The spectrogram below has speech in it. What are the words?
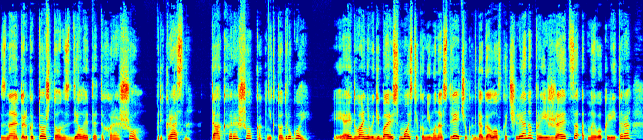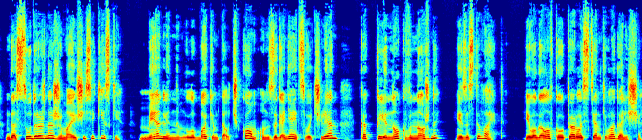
Знаю только то, что он сделает это хорошо, прекрасно. Так хорошо, как никто другой. Я едва не выгибаюсь мостиком ему навстречу, когда головка члена проезжается от моего клитора до судорожно сжимающейся киски. Медленным глубоким толчком он загоняет свой член, как клинок в ножны, и застывает. Его головка уперлась в стенки влагалища.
